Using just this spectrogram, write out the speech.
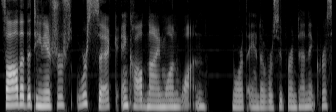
saw that the teenagers were sick and called 911. North Andover Superintendent Chris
